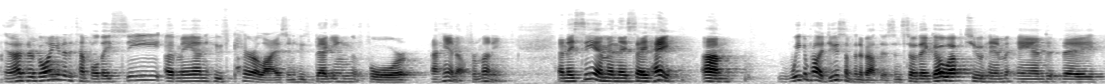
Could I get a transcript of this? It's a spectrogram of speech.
And as they're going into the temple, they see a man who's paralyzed and who's begging for a handout, for money. And they see him and they say, hey, um, we can probably do something about this. And so they go up to him and they,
